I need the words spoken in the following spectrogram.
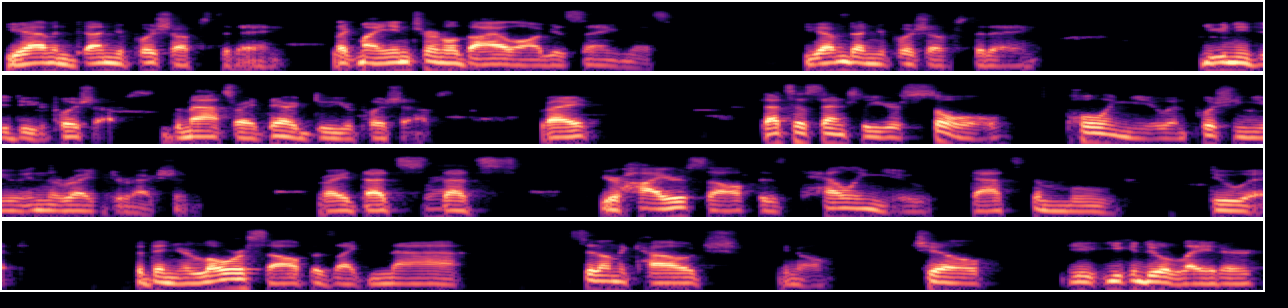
You haven't done your push-ups today. Like my internal dialogue is saying this. You haven't done your push-ups today. You need to do your push-ups. The mat's right there. Do your push-ups right? That's essentially your soul pulling you and pushing you in the right direction, right? That's right. that's your higher self is telling you that's the move, do it. But then your lower self is like, nah, sit on the couch, you know, chill. You you can do it later.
